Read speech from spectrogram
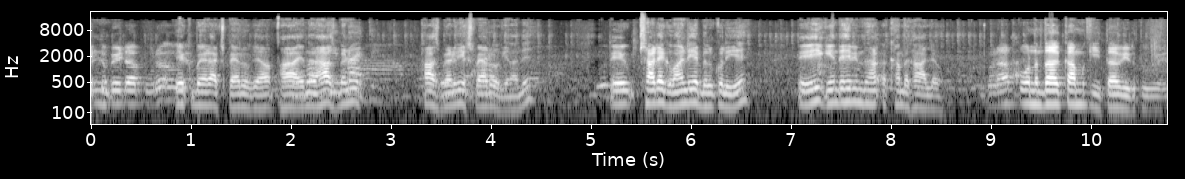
ਇੱਕ ਬੇਟਾ ਪੂਰਾ ਹੋ ਇੱਕ ਬੇਟਾ ਐਕਸਪਾਇਰ ਹੋ ਗਿਆ। ਹਾਂ ਇਹਨਾਂ ਦਾ ਹਸਬੰਡ ਵੀ ਹਸਬੰਡ ਵੀ ਐਕਸਪਾਇਰ ਹੋ ਗਏ ਇਹਨਾਂ ਦੇ। ਤੇ ਸਾਡੇ ਗਵਾਂਢੀ ਆ ਬਿਲਕੁਲ ਹੀ ਇਹ। ਤੇ ਇਹੀ ਕਹਿੰਦੇ ਸੀ ਵੀ ਅੱਖਾਂ ਦਿਖਾ ਲਿਓ। ਬੜਾ ਪੁੰਨ ਦਾ ਕੰਮ ਕੀਤਾ ਵੀਰ ਤੂੰ ਇਹ।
